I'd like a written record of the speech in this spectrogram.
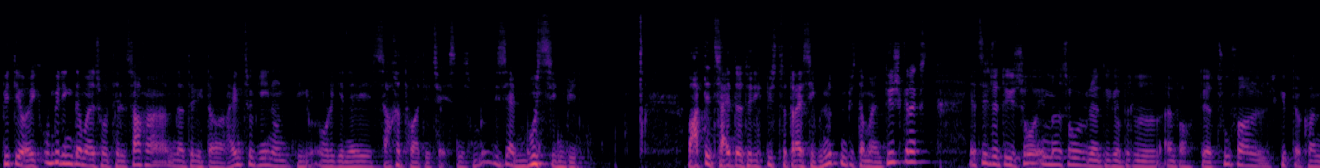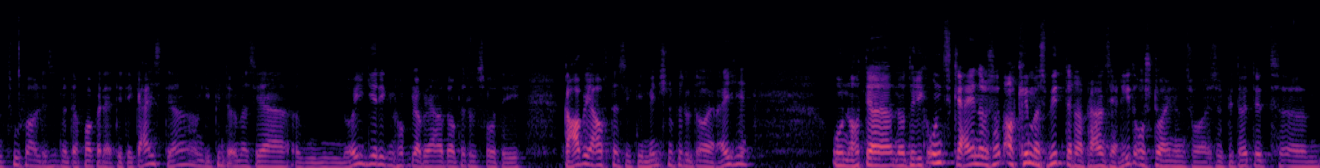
bitte euch unbedingt einmal ins Hotel Sacher natürlich da reinzugehen und die originelle Sachertorte zu essen. Das ist ein Muss in Wien. Wartezeit natürlich bis zu 30 Minuten, bis du mal einen Tisch kriegst. Jetzt ist natürlich so immer so, natürlich ein bisschen einfach der Zufall, es gibt ja keinen Zufall, das ist immer der vorbereitete Geist, ja. Und ich bin da immer sehr ähm, neugierig und habe, glaube ich, auch da ein bisschen so die Gabe auch, dass ich die Menschen ein bisschen da erreiche. Und hat er natürlich uns Kleiner gesagt, ach, können wir es mit, da brauchen sie ja nicht ansteuern und so. Also bedeutet, ähm,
